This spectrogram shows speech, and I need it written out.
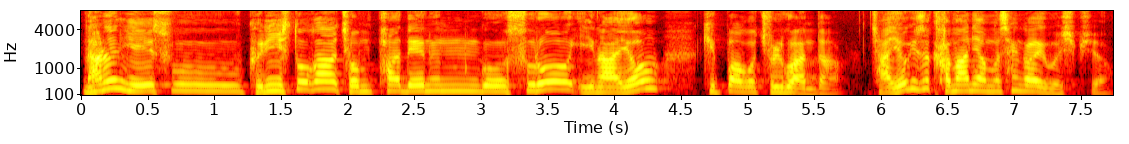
나는 예수 그리스도가 전파되는 것으로 인하여 기뻐하고 즐거워한다. 자 여기서 가만히 한번 생각해 보십시오.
